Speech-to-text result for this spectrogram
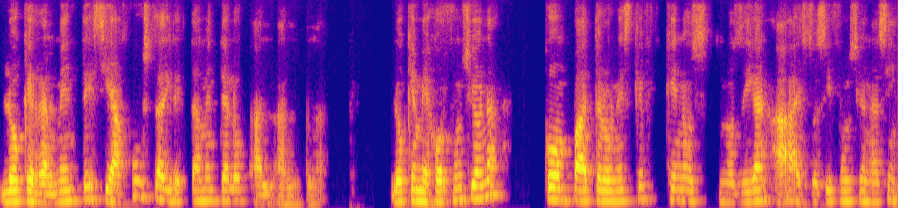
lo que realmente se ajusta directamente a lo, a lo que mejor funciona con patrones que, que nos, nos digan, ah, esto sí funciona así,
